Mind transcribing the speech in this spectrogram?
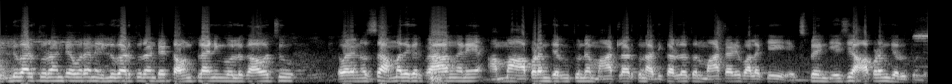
ఇల్లు కడుతురు అంటే ఎవరైనా ఇల్లు కడుతురు అంటే టౌన్ ప్లానింగ్ వాళ్ళు కావచ్చు ఎవరైనా వస్తే అమ్మ దగ్గరికి రాగానే అమ్మ ఆపడం జరుగుతుండే మాట్లాడుతున్న అధికారులతో మాట్లాడి వాళ్ళకి ఎక్స్ప్లెయిన్ చేసి ఆపడం జరుగుతుండే.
